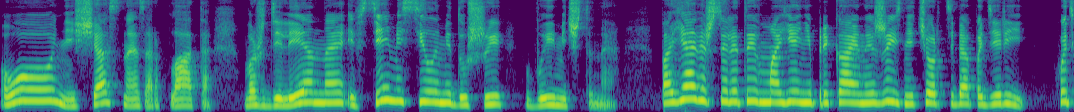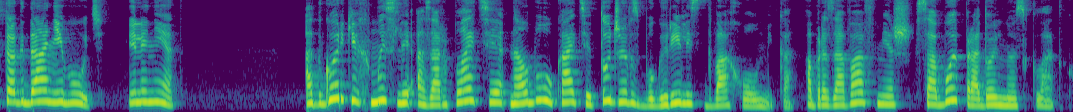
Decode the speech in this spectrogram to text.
О, несчастная зарплата, вожделенная и всеми силами души вымечтанная. Появишься ли ты в моей неприкаянной жизни, черт тебя подери, хоть когда-нибудь или нет? От горьких мыслей о зарплате на лбу у Кати тут же взбугрились два холмика, образовав меж собой продольную складку.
